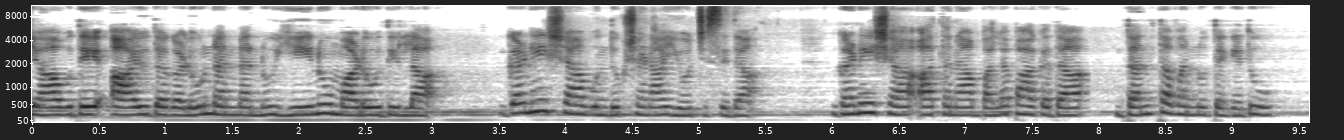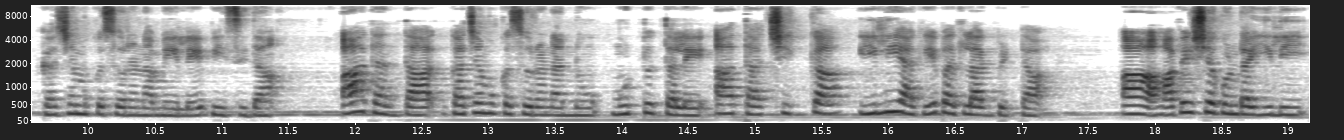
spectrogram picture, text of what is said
ಯಾವುದೇ ಆಯುಧಗಳು ನನ್ನನ್ನು ಏನೂ ಮಾಡುವುದಿಲ್ಲ. ಗಣೇಶ ಒಂದು ಕ್ಷಣ ಯೋಚಿಸಿದ. ಗಣೇಶ ಆತನ ಬಲಭಾಗದ ದಂತವನ್ನು ತೆಗೆದು ಗಜಮುಖಸುರನ ಮೇಲೆ ಬೀಸಿದ. ಆ ದಂತ ಗಜಮುಖಸುರನನ್ನು ಮುಟ್ಟುತ್ತಲೇ ಆತ ಚಿಕ್ಕ ಇಲಿಯಾಗಿ ಬದಲಾಗ್ಬಿಟ್ಟ. ಆ ಆವೇಶಗೊಂಡ ಇಲಿ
